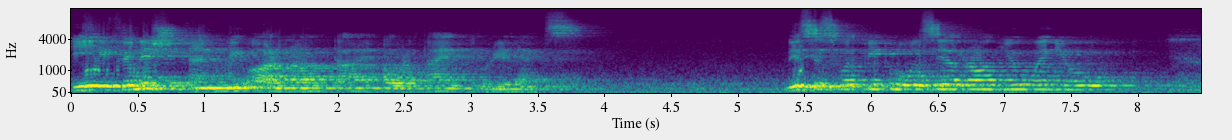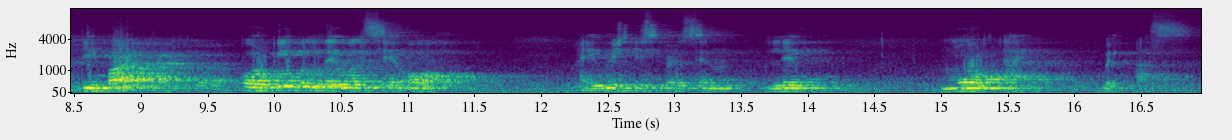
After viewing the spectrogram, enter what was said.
he finished and we are now time, our time to relax this is what people will say around you when you depart or people they will say oh I wish this person lived more time with us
